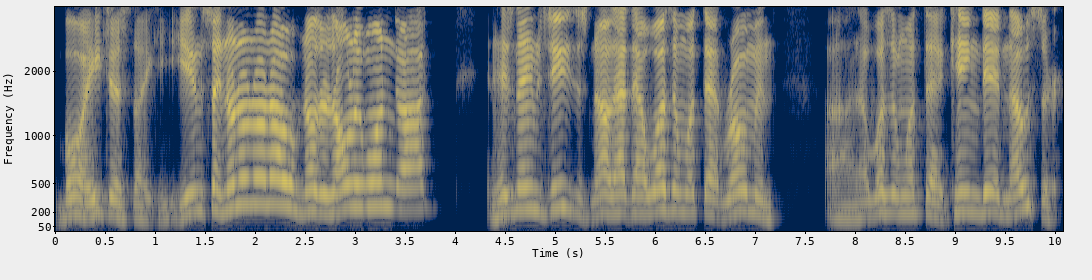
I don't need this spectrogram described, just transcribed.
boy, he just like he, he didn't say no, no, no, no, no. There's only one God, and His name's Jesus. No, that that wasn't what that Roman uh, that wasn't what that king did. No, sir.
